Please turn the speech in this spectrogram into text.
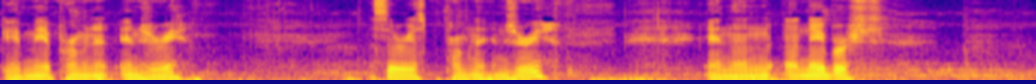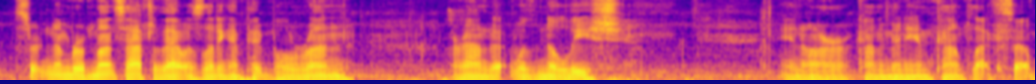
gave me a permanent injury serious permanent injury. And then a neighbor, a certain number of months after that, was letting a pit bull run around with no leash in our condominium complex. So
